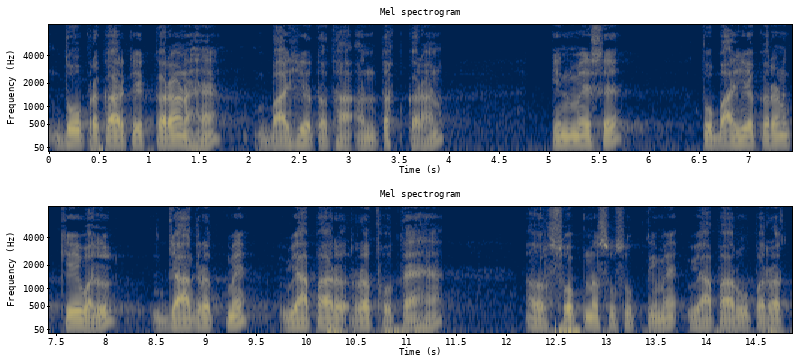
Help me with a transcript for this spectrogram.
दो प्रकार के करण हैं, बाह्य तथा अंतकरण इनमें से तो बाह्यकरण केवल जागृत में व्यापार रत होते हैं और स्वप्न सुसुप्ति में व्यापारोपरत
